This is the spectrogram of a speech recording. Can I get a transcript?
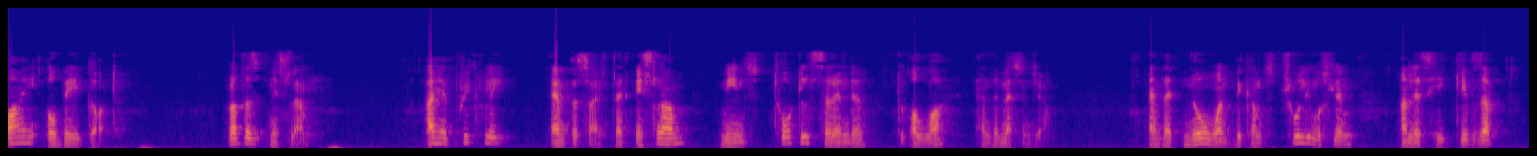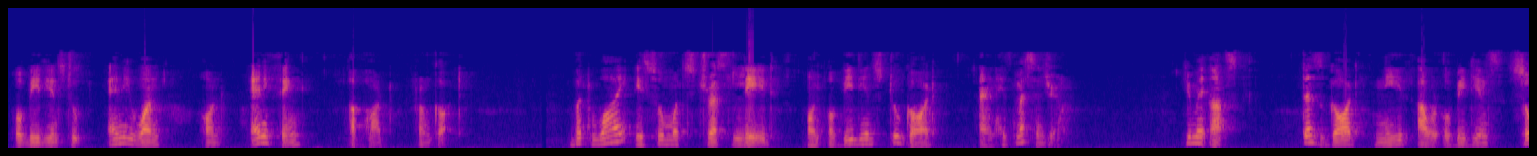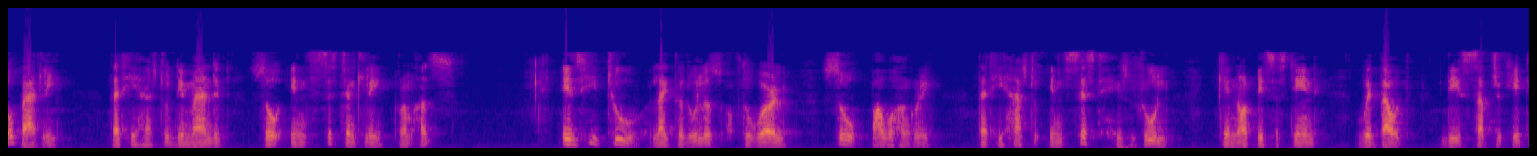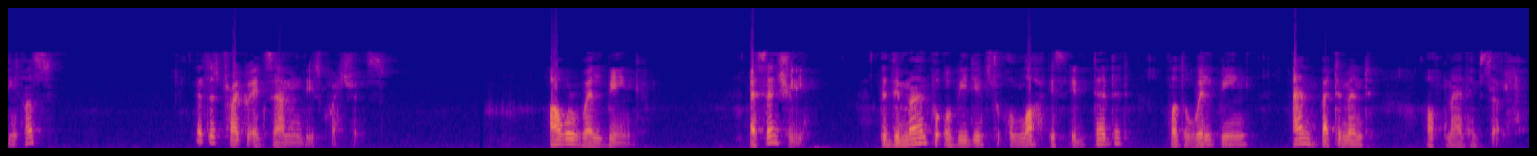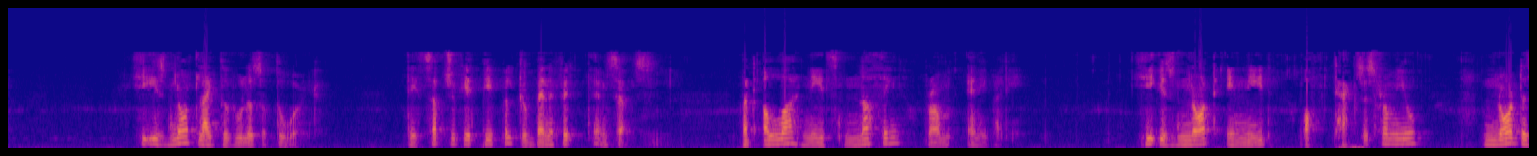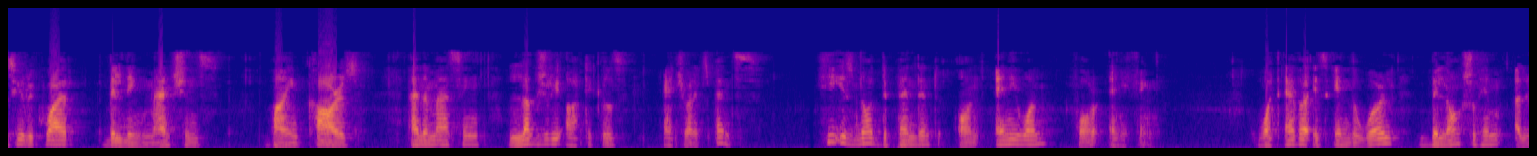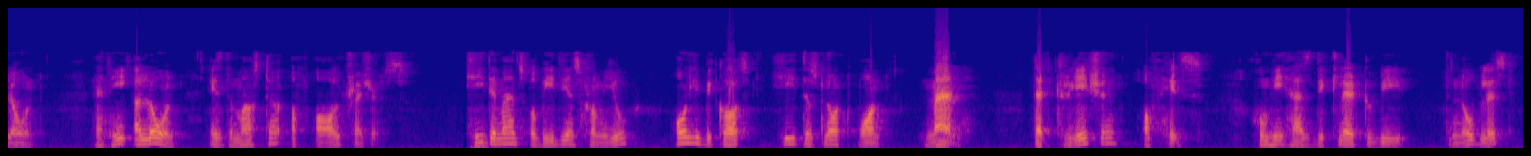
Why obey God? Brothers in Islam, I have frequently emphasized that Islam means total surrender to Allah and the Messenger, and that no one becomes truly Muslim unless he gives up obedience to anyone on anything apart from God. But why is so much stress laid on obedience to God and His Messenger? You may ask, does God need our obedience so badly that He has to demand it so insistently from us? Is He too, like the rulers of the world, so power hungry that He has to insist His rule cannot be sustained without these subjugating us? Let us try to examine these questions. Our well-being. Essentially, the demand for obedience to Allah is intended for the well-being and betterment of man himself. He is not like the rulers of the world. They subjugate people to benefit themselves. But Allah needs nothing from anybody. He is not in need of taxes from you, nor does He require building mansions, buying cars, and amassing luxury articles at your expense. He is not dependent on anyone for anything. Whatever is in the world belongs to him alone, and he alone is the master of all treasures. He demands obedience from you only because he does not want man, that creation of his, whom he has declared to be the noblest,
